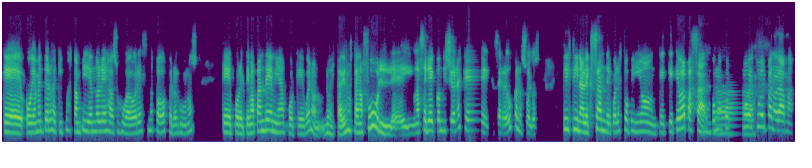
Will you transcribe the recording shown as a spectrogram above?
que obviamente los equipos están pidiéndoles a sus jugadores, no todos, pero algunos, que por el tema pandemia, porque bueno, los estadios no están a full eh, y una serie de condiciones que, que se reduzcan los sueldos. Cristina, Alexander, ¿cuál es tu opinión? ¿Qué, qué, qué va a pasar? ¿Cómo, ¿Cómo, Ah. ves tú el panorama?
